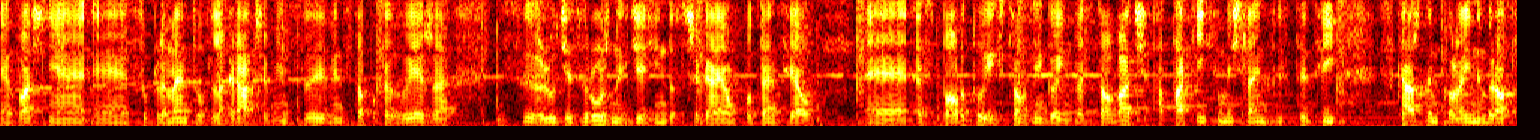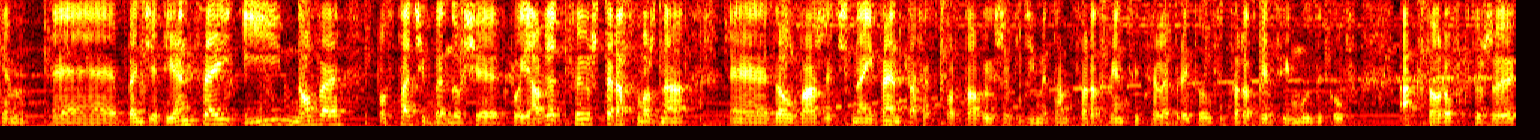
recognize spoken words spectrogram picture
e, właśnie e, suplementów dla graczy, więc, e, więc to pokazuje, że z, ludzie z różnych dziedzin dostrzegają potencjał e, e-sportu i chcą w niego inwestować, a takich myślę inwestycji z każdym kolejnym rokiem e, będzie więcej i nowe postaci będą się pojawiać, co już teraz można e, zauważyć na eventach e-sportowych, że widzimy tam coraz więcej celebrytów, coraz więcej muzyków, aktorów, którzy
